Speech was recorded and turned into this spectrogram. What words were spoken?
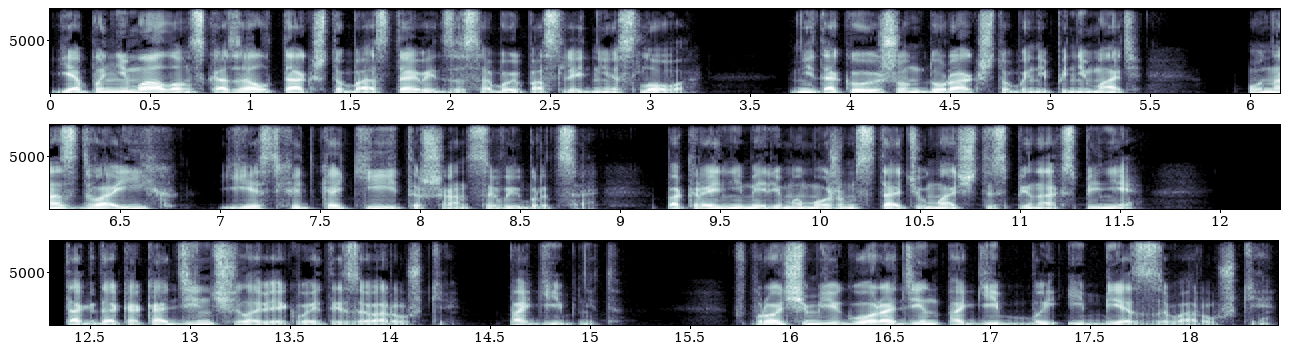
Я понимал, он сказал так, чтобы оставить за собой последнее слово. Не такой уж он дурак, чтобы не понимать. У нас двоих есть хоть какие-то шансы выбраться. По крайней мере, мы можем стать у мачты спина к спине. Тогда как один человек в этой заварушке погибнет. Впрочем, Егор один погиб бы и без заварушки.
